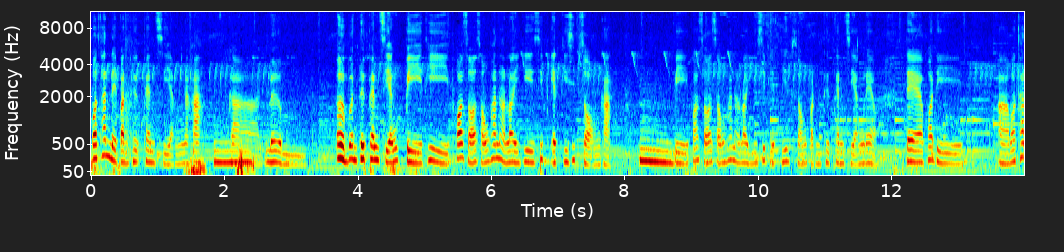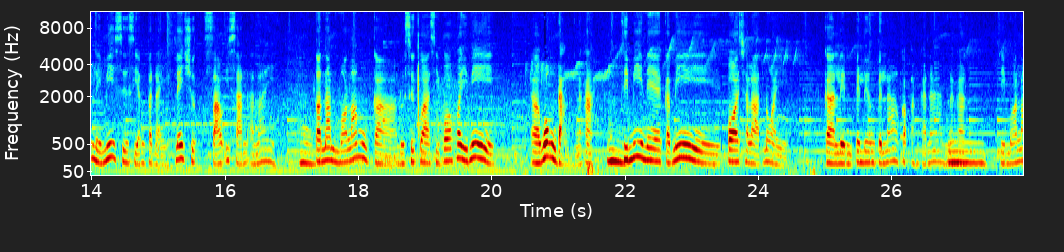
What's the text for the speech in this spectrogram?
บ่ท่านได้บันทึกแผ่นเสียงนะคะก็เริ่มเออบันทึกแผ่นเสียงปีที่พศ2521 22 ค่ะอืมปีพศ2521 22 บันทึกแผ่นเสียงแล้ว แต่พอดีอ่า ว่าท่านได้มีสื่อเสียงปานใดในชุดสาวอีสานอะไร ตอนนั้นหมอลำการู้สึกว่าสิบ่ค่อยมีเอ่อวงดังนะคะอืมที่มีแน่ก็มีปอฉลาดหน่อยก็เล่นเป็นเรื่องเป็นเล่าวกับอังกานางนะคะอืมที่หมอล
